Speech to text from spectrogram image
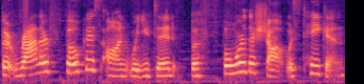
but rather focus on what you did before the shot was taken.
